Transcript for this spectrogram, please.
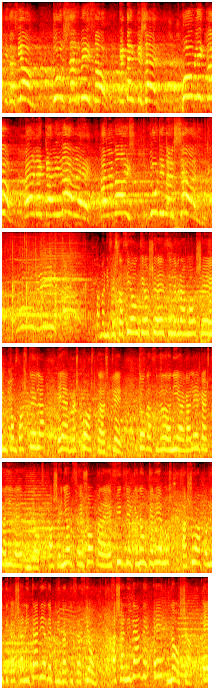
privatización dun servizo que ten que ser público e de calidade, ademais universal. A manifestación que hoxe celebramos en Compostela é as respostas que toda a ciudadanía galega está vendo ao señor Feijó para decirlle que non queremos a súa política sanitaria de privatización. A sanidade é nosa, é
